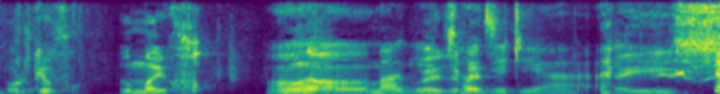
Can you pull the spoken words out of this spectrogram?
뭐 이렇게 훅 음악이 훅 어, 끝나. 음악이 왜 그래? 저질이야. 에이씨.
